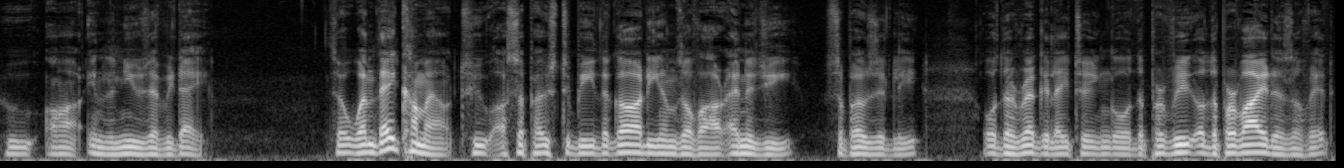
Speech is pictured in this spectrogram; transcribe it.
who are in the news every day. So when they come out, who are supposed to be the guardians of our energy, supposedly, or the regulating or the provi- or the providers of it,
